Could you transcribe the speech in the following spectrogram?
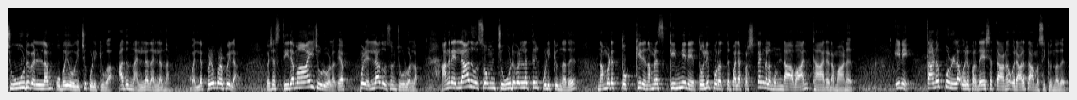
ചൂടുവെള്ളം ഉപയോഗിച്ച് കുളിക്കുക. അത് നല്ലതല്ലെന്നാണ്. വല്ലപ്പോഴും കുഴപ്പമില്ല. പക്ഷെ സ്ഥിരമായി ചൂടുവെള്ളം എപ്പോഴും എല്ലാ ദിവസവും ചൂടുവെള്ളം. അങ്ങനെ എല്ലാ ദിവസവും ചൂടുവെള്ളത്തിൽ കുളിക്കുന്നത് നമ്മുടെ ത്വക്കിന് നമ്മുടെ സ്കിന്നിന് തൊലിപ്പുറത്ത് പല പ്രശ്നങ്ങളും ഉണ്ടാവാൻ കാരണമാണ്. ഇനി തണുപ്പുള്ള ഒരു പ്രദേശത്താണ് ഒരാൾ താമസിക്കുന്നത്.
